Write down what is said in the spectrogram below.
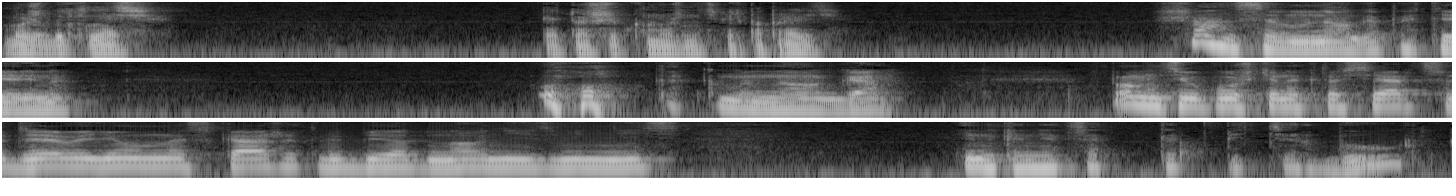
Может быть, князь, эту ошибку можно теперь поправить? Шансов много потеряно. О, как много. Помните у Пушкина, кто сердцу девы юной скажет, люби одно, не изменись. И, наконец, это Петербург.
